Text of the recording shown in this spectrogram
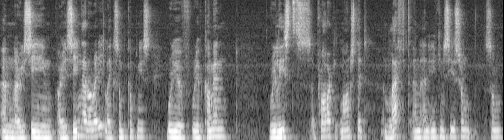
And are you seeing are you seeing that already? Like some companies where you've where you've come in, released a product, launched it, and left, and, and you can see some some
